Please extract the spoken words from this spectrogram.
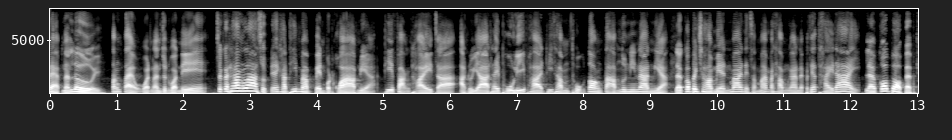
แบบนั้นเลย ตั้งแต่วันนั้นจนวันนี้จนกระทั่งล่าสุดเนี่ยครับที่มาเป็นบทความเนี่ยที่ฝั่งงไทยจะอนุญาตให้ผู้ลี้ภัยที่ทำถูกต้องตามนู่นนี่นั่นเนี่ยแล้วก็เป็นชาวเมียนมาเนี่ยสามารถมาทำงานในประเทศไทยได้ แล้วก็บอกแบบเ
